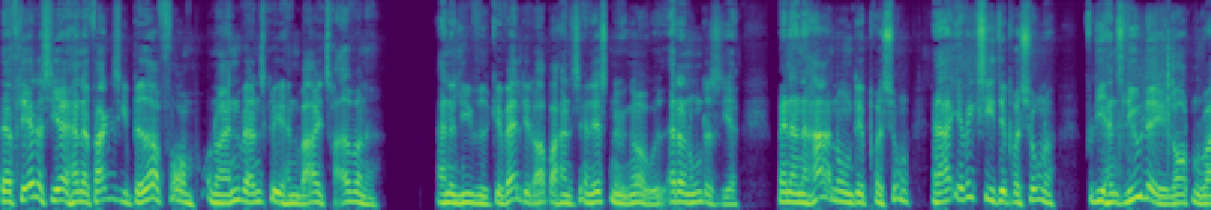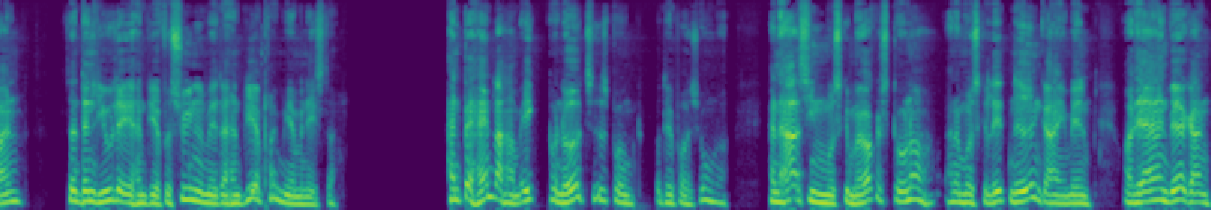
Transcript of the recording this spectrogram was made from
der er flere, der siger, at han er faktisk i bedre form under 2. verdenskrig, end han var i 30'erne. Han er livet gevaldigt op, og han ser næsten yngre ud. Er der nogen, der siger. Men han har nogle depressioner. Han har, jeg vil ikke sige depressioner, fordi hans livlæge, Lord Moran, den livlæge, han bliver forsynet med, da han bliver premierminister, han behandler ham ikke på noget tidspunkt for depressioner. Han har sine måske mørke stunder, han er måske lidt nede en gang imellem, og det er han hver gang.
